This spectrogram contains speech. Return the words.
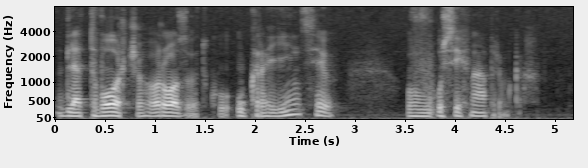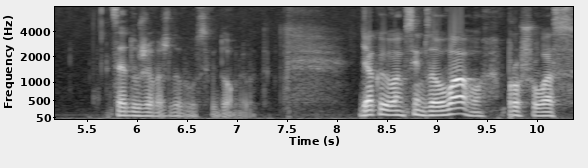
для творчого розвитку українців в усіх напрямках. Це дуже важливо усвідомлювати. Дякую вам всім за увагу. Прошу вас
